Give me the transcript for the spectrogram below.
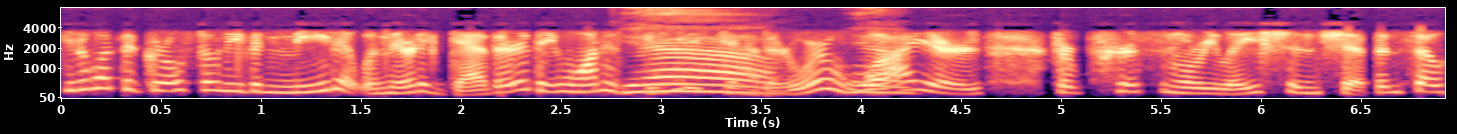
you know what? The girls don't even need it when they're together. They want to yeah. be together. We're yeah. wired for personal relationship, and so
